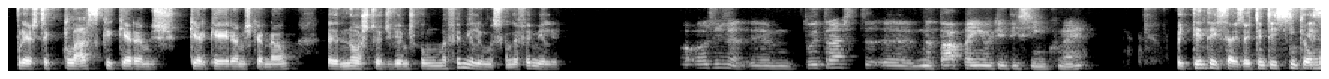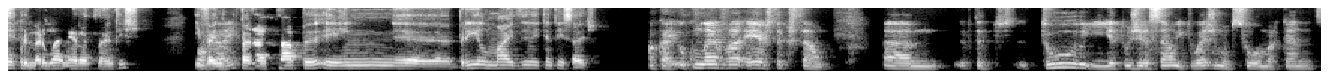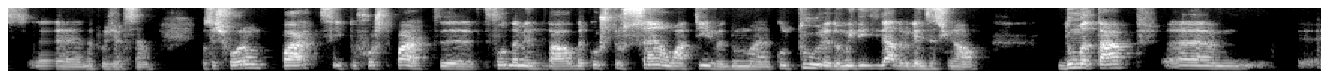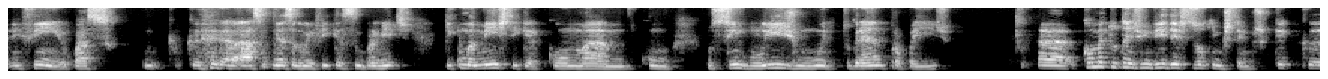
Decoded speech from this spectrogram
por esta classe que queramos, quer queiramos, quer não, uh, nós todos vemos como uma família, uma segunda família. Oh, oh Gingé, tu entraste uh, na TAP em 85, não é? 86, 85 é o meu primeiro ano era Atlantis e okay. venho para a TAP em abril, maio de 86. Ok, o que me leva a esta questão. Um, portanto, tu e a tua geração, e tu és uma pessoa marcante uh, na tua geração, vocês foram parte, e tu foste parte fundamental da construção ativa de uma cultura, de uma identidade organizacional de uma TAP, um, enfim, eu quase que, à semelhança do Benfica, se me permites, e com uma mística, com, uma, com um simbolismo muito grande para o país. Uh, como é que tu tens vivido estes últimos tempos? O que é que,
